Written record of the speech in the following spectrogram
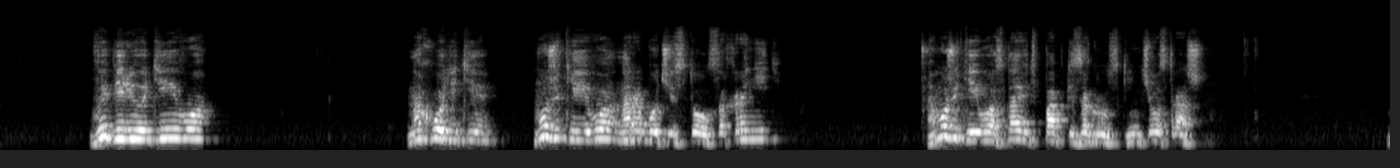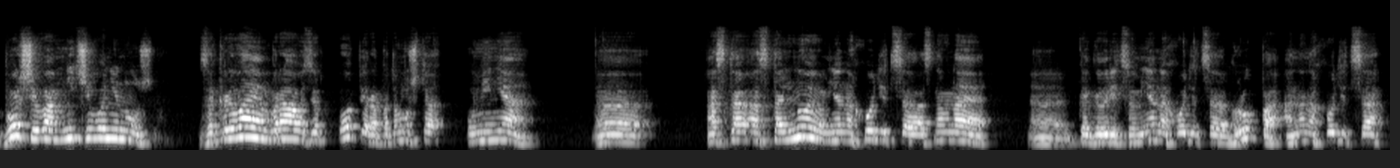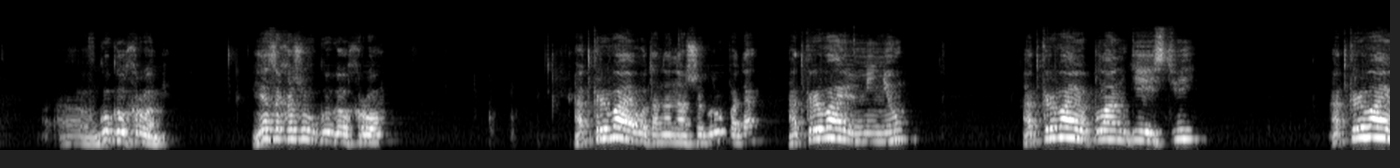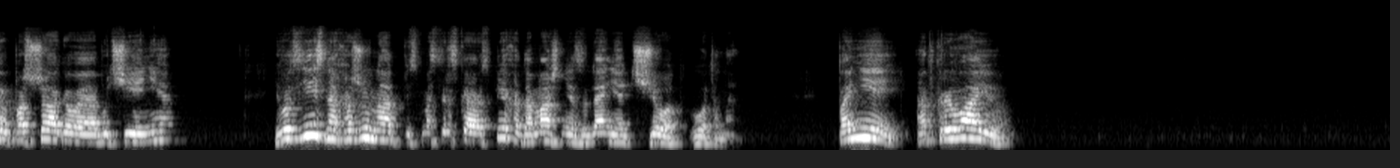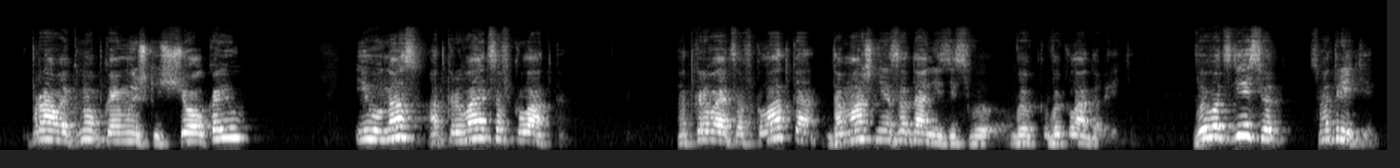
Вы берете его, находите, можете его на рабочий стол сохранить, а можете его оставить в папке загрузки, ничего страшного. Больше вам ничего не нужно. Закрываем браузер Opera, потому что у меня э, остальное, у меня находится основная как говорится, у меня находится группа, она находится э, в Google Chrome. Я захожу в Google Chrome, открываю, вот она наша группа, да, открываю меню, открываю план действий, открываю пошаговое обучение. И вот здесь нахожу надпись «Мастерская успеха. Домашнее задание. Отчет». Вот она. По ней открываю правой кнопкой мышки щелкаю, и у нас открывается вкладка. Открывается вкладка «Домашнее задание» здесь вы, вы выкладываете. Вы вот здесь вот, смотрите,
